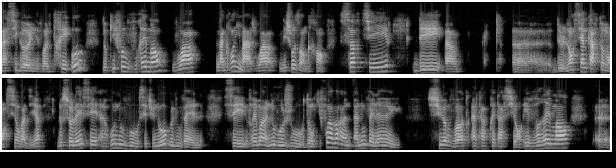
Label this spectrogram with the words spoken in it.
la cigogne vole très haut, donc il faut vraiment voir la grande image, voir les choses en grand, sortir des, euh, euh, de l'ancienne on va dire. Le soleil, c'est un renouveau, c'est une aube nouvelle, c'est vraiment un nouveau jour. Donc, il faut avoir un, un nouvel œil sur votre interprétation. Et vraiment, euh,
